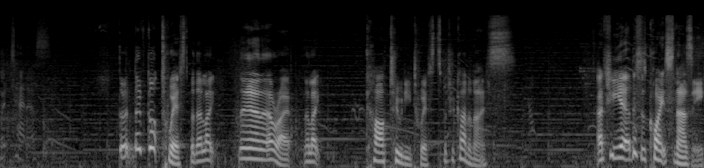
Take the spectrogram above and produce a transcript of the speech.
of tennis. They're- They've got twists, but they're like, yeah, alright. They're like cartoony twists, which are kind of nice. Actually, yeah, this is quite snazzy.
